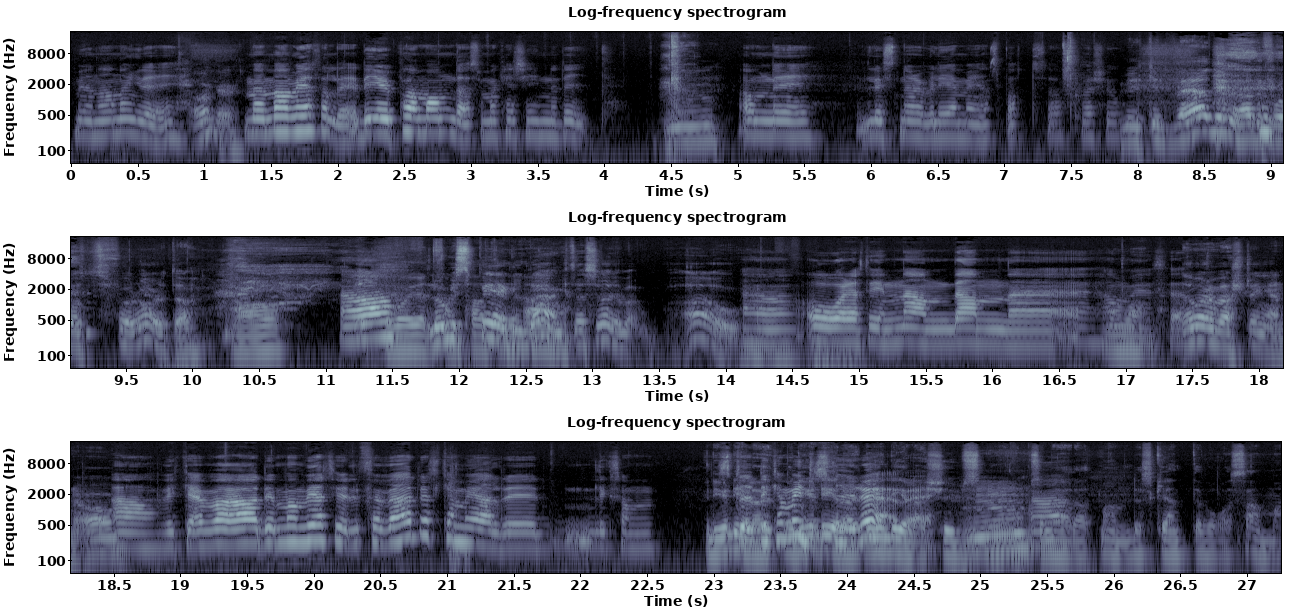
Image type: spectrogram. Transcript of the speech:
med en annan grej. Okej. Men man vet aldrig. Det är ju på måndag så man kanske hinner dit. Mm. Om ni lyssnar och vill ge mig en spot så varsågod. Vilket väder du hade fått förra året då? Ja, Ja, det var ju ett Låg i spegelbank, Ja. där såg jag bara wow. ja och året innan den eh, har man ju sett. Det var den värsting ja. Ja, vilka, va, ja, det, man vet ju, för vädret kan man ju aldrig liksom... Men det, är ju en Styr- del, det kan man ju inte del, det är en styra del av över. tjusningen Mm. som Ja. är att man, det ska inte vara samma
